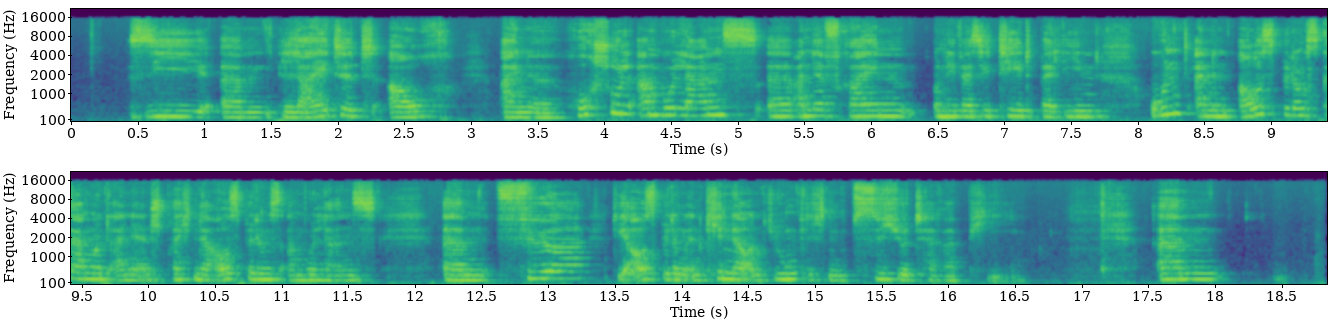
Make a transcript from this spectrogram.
sie ähm, leitet auch eine Hochschulambulanz äh, an der Freien Universität Berlin und einen Ausbildungsgang und eine entsprechende Ausbildungsambulanz ähm, für die Ausbildung in Kinder- und Jugendlichen Psychotherapie. Ähm,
